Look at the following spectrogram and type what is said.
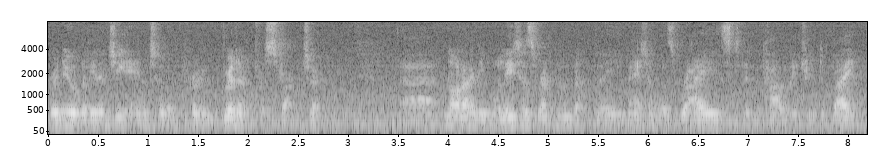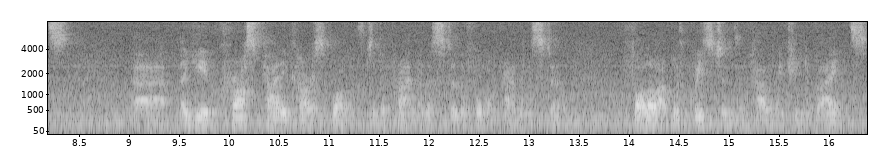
renewable energy and to improve grid infrastructure. Uh, not only were letters written, but the matter was raised in parliamentary debates. Uh, again, cross-party correspondence to the Prime Minister, the former Prime Minister, follow-up with questions in parliamentary debates,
